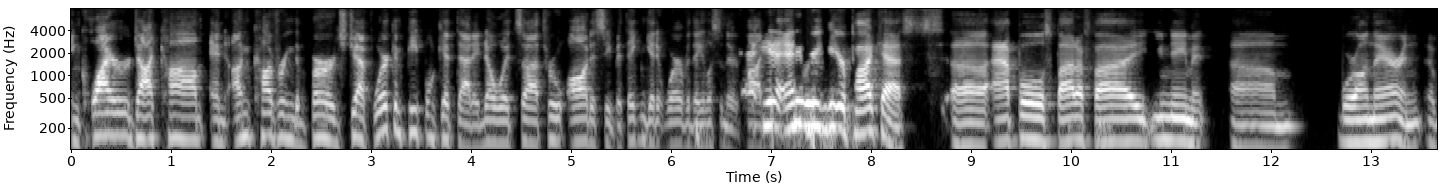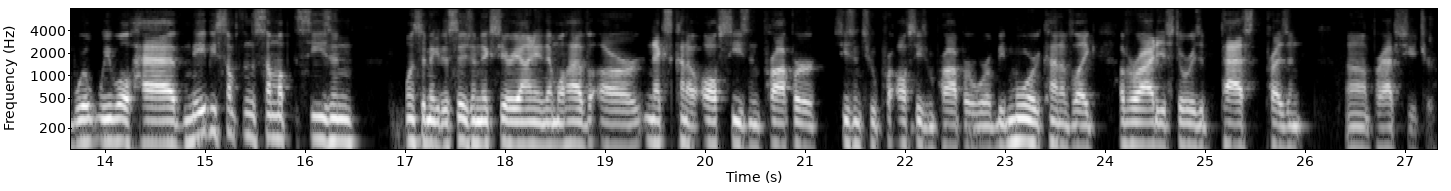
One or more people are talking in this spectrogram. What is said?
Inquirer.com, and Uncovering the Birds. Jeff, where can people get that? I know it's uh, through Odyssey, but they can get it wherever they listen to their podcast. Yeah, anywhere you can get your podcasts, uh, Apple, Spotify, you name it. Um, we're on there, and we'll, we will have maybe something to sum up the season once they make a decision Nick Sirianni, and then we'll have our next kind of off-season proper, season two pro- off-season proper, where it'll be more kind of like a variety of stories of past, present, uh, perhaps future.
